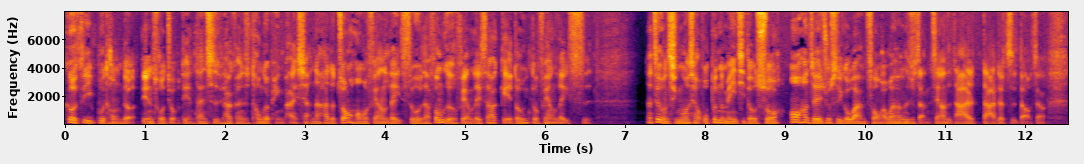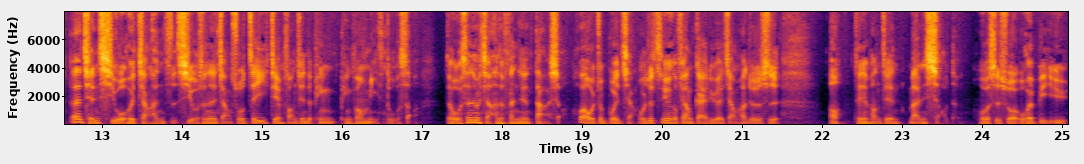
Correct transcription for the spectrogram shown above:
各自不同的连锁酒店，但是它可能是同个品牌下，那它的装潢会非常类似，或者它风格非常类似，它给的东西都非常类似。那这种情况下，我不能每一集都说哦，它直接就是一个万丰啊，万丰就长这样子，大家大家就知道这样。但是前期我会讲很仔细，我甚至讲说这一间房间的平平方米是多少，对，我甚至会讲它的房间的大小。后来我就不会讲，我就用一个非常概率的讲法，就是哦，这间房间蛮小的，或者是说我会比喻，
